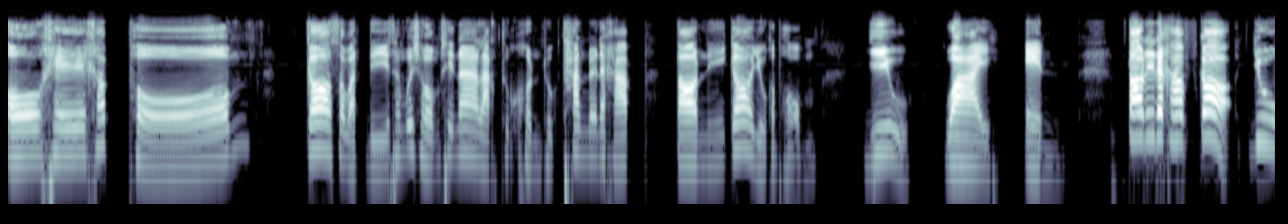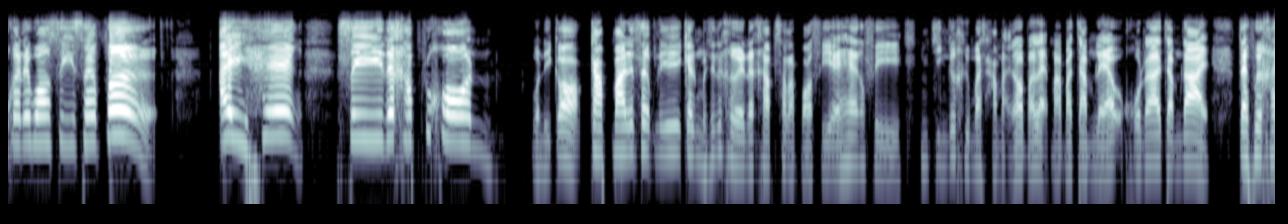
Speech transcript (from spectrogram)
โอเคครับผม ก็สวัสดีท่านผู้ชมที่น่ารักทุกคนทุกท่านด้วยนะครับ ตอนนี้ก็อยู่กับผมยิว Y N ตอนนี้นะครับก็อยู่กันในวอลซีเซิร์ฟเวอร์ไอแห้ง C นะครับทุกคน วันนี้ก็กลับมาในเซิร์ฟนี้กันเหมือนเช่นเคยนะครับสำหรับวอลซีไอแห้ง C จริงๆ ก็คือมาทำหลายรอบแล้วแหละมาประจำแล้วคนน่าจะจำได้ แต่เผื่อใคร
